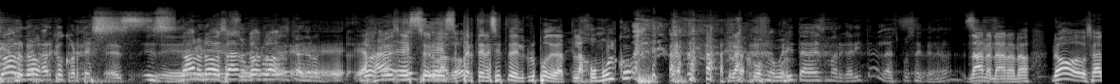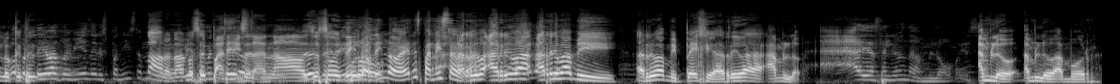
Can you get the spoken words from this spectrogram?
No, no, no. Marco Cortés. Es- Es- No, no, no, o sea, no, no, abuelo es Calderón. Eh, No, ajá, es perteneciente del grupo de Atlajomulco. Su abuelita es Margarita, la esposa de Calderón. No, no, no, no, no. No, o sea, lo No, que pero te... te llevas muy bien, eres panista. No, no, no, no soy panista, no, yo soy dilo, dilo, eres panista, ¿verdad? Arriba, arriba, arriba mi, arriba mi peje, arriba AMLO. Ah, ya salieron AMLovers. AMLO, AMLO, amor.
